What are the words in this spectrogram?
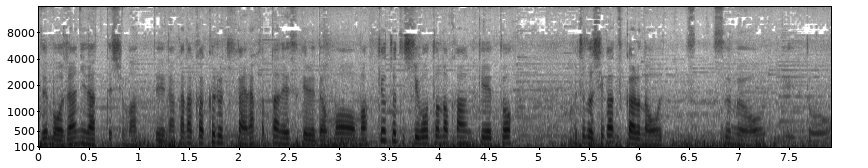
全部おじゃんになってしまって、なかなか来る機会なかったんですけれども、まあ、今日ちょっと仕事の関係と、ちょっと4月からの住むお、えっと、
